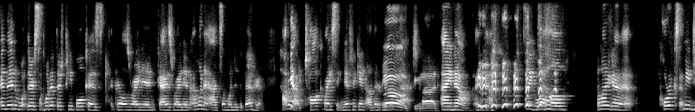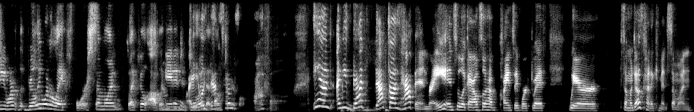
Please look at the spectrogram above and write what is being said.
And then what, there's what if there's people because girls write in, guys write in. I want to add someone to the bedroom. How do Yeah. I talk my significant other? into oh, that? God. I know, I know. it's like, well, am I gonna corks? I mean, do you want really want to like force someone to like feel obligated No, to I- do it? like, that, that sounds sounds- terrible. awful. And I mean that that does happen, right? And so like I also have clients I've worked with where someone does kind of commit someone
